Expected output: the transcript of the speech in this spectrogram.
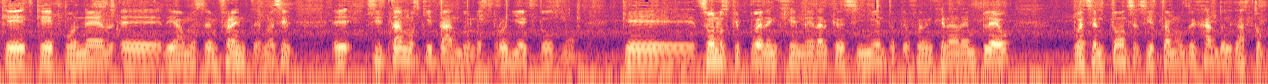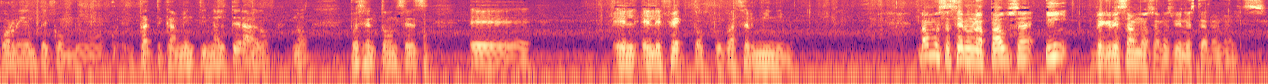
que, que poner, eh, digamos, enfrente, ¿no? Es decir, eh, si estamos quitando los proyectos, ¿no? Que son los que pueden generar crecimiento, que pueden generar empleo, pues entonces si estamos dejando el gasto corriente como prácticamente inalterado, ¿no? Pues entonces eh, el, el efecto pues va a ser mínimo. Vamos a hacer una pausa y regresamos a los bienes terrenales.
